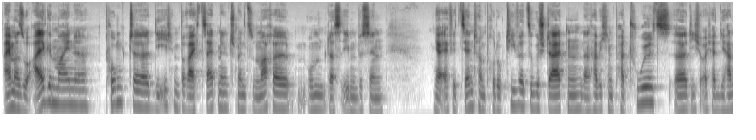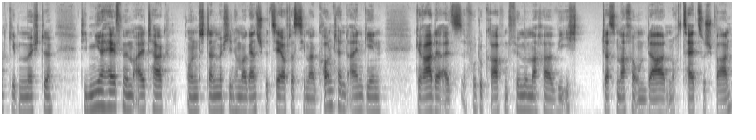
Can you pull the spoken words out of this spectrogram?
Einmal so allgemeine Punkte, die ich im Bereich Zeitmanagement so mache, um das eben ein bisschen ja, effizienter und produktiver zu gestalten. Dann habe ich ein paar Tools, äh, die ich euch an die Hand geben möchte, die mir helfen im Alltag. Und dann möchte ich nochmal ganz speziell auf das Thema Content eingehen, gerade als Fotograf und Filmemacher, wie ich das mache, um da noch Zeit zu sparen.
